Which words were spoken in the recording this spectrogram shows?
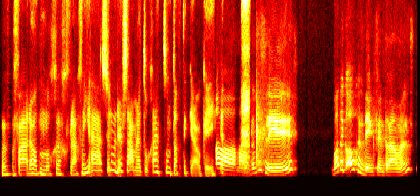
Mijn vader had me nog uh, gevraagd van, ja, zullen we er samen naartoe gaan? Toen dacht ik, ja, oké. Okay. Oh, dat is lief. Wat ik ook een ding vind trouwens,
